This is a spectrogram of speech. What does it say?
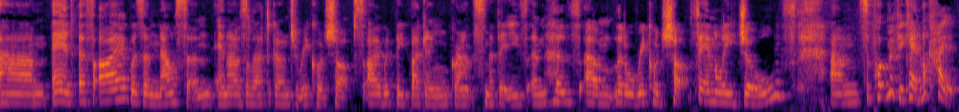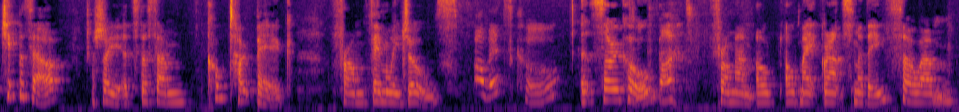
Um, and if I was in Nelson and I was allowed to go into record shops, I would be bugging Grant Smithies and his um, little record shop, Family Jewels. Um, support him if you can. Look, hey, check this out. I'll show you. It's this um, cool tote bag from Family Jewels. oh, that's cool. It's so cool Fun. from um, old old mate Grant Smithies. So um,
